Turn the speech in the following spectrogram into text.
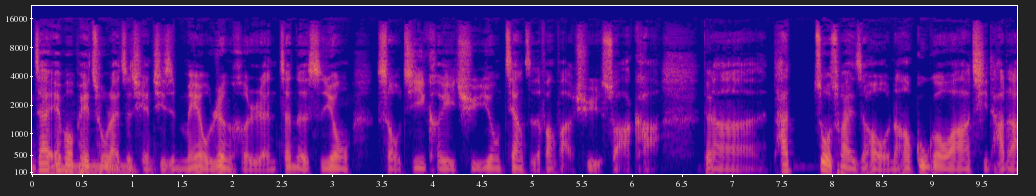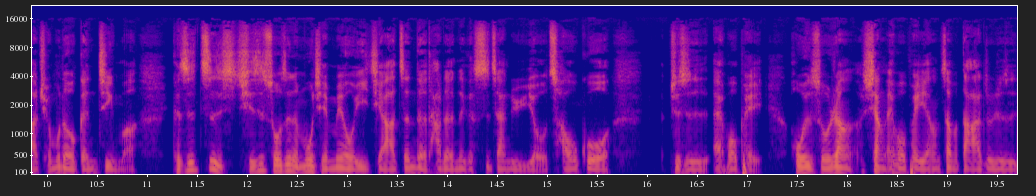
你在 Apple Pay 出来之前，嗯、其实没有任何人真的是用手机可以去用这样子的方法去刷卡。那它做出来之后，然后 Google 啊，其他的啊，全部都有跟进嘛。可是自其实说真的，目前没有一家真的它的那个市占率有超过，就是 Apple Pay，或者说让像 Apple Pay 一样这么大，就是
